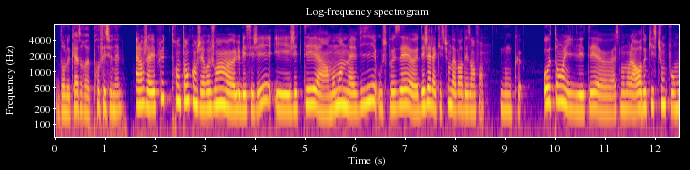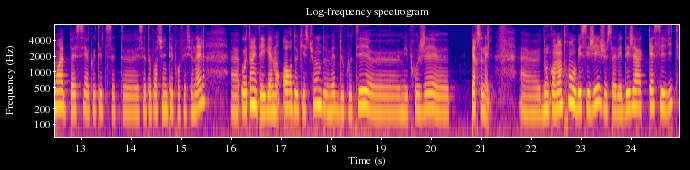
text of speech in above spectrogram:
dans le cadre professionnel? Alors j'avais plus de 30 ans quand j'ai rejoint euh, le BCG et j'étais à un moment de ma vie où se posait euh, déjà la question d'avoir des enfants. Donc autant il était euh, à ce moment-là hors de question pour moi de passer à côté de cette, cette opportunité professionnelle, autant il était également hors de question de mettre de côté mes projets personnels. Euh, donc en entrant au BCG, je savais déjà qu'assez vite,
